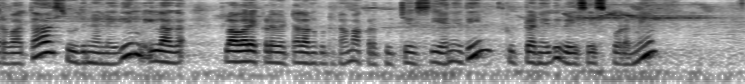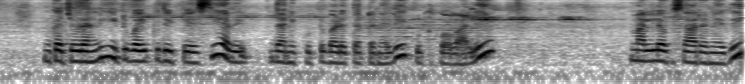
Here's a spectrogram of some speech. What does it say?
తర్వాత సూదిని అనేది ఇలాగ ఫ్లవర్ ఎక్కడ పెట్టాలనుకుంటున్నామో అక్కడ కుచ్చేసి అనేది కుట్టు అనేది వేసేసుకోవడమే. ఇంకా చూడండి ఇటువైపు తిప్పేసి అది దానికి కుట్టుబడేటట్టు అనేది కుట్టుకోవాలి. మళ్ళీ ఒకసారి అనేది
